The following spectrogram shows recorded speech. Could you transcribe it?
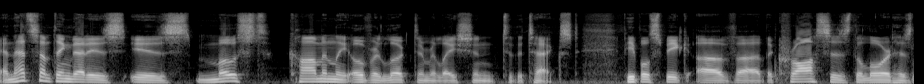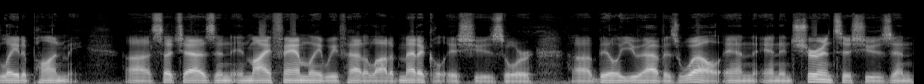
And that's something that is is most commonly overlooked in relation to the text. People speak of uh, the crosses the Lord has laid upon me. Uh, such as in, in my family, we've had a lot of medical issues, or uh, Bill, you have as well, and, and insurance issues, and,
